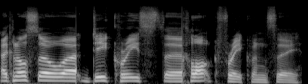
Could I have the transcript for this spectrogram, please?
I can also uh, decrease the clock frequency.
